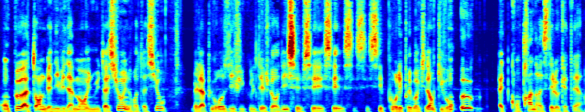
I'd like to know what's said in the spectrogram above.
on peut attendre bien évidemment une mutation, une rotation, mais la plus grosse difficulté, je leur dis, c'est pour les primo-accédants qui vont eux être contraints de rester locataires.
